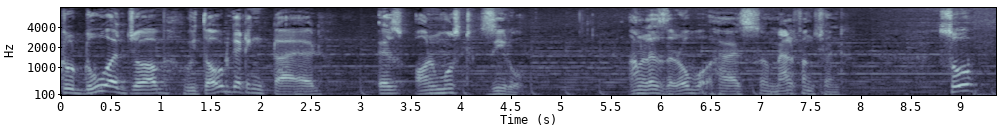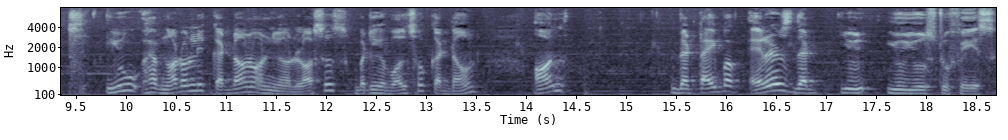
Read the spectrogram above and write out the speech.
to do a job without getting tired is almost zero unless the robot has malfunctioned. So, you have not only cut down on your losses but you have also cut down on the type of errors that you you used to face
